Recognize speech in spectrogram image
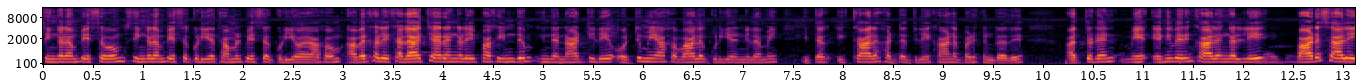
சிங்களம் பேசவும் சிங்களம் பேசக்கூடிய தமிழ் பேசக்கூடியவராகவும் அவர்களை கலாச்சாரங்களை பகிர்ந்தும் இந்த நாட்டிலே ஒற்றுமையாக வாழக்கூடிய நிலைமை இத்த இக்காலகட்டத்திலே காணப்படுகின்றது. அத்துடன் மே- இனிவரும் காலங்களிலே பாடசாலை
